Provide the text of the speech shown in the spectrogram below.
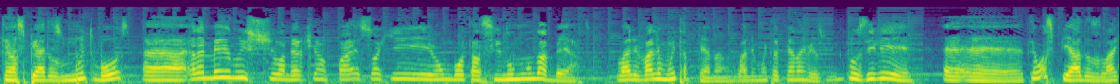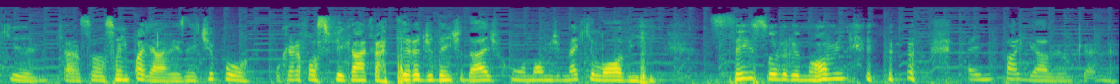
Tem umas piadas muito boas. Uh, ela é meio no estilo American Pie, só que vamos botar assim, no mundo aberto. Vale, vale muito a pena, vale muito a pena mesmo. Inclusive, é, é, tem umas piadas lá que cara, são, são impagáveis, né? Tipo, o cara falsificar uma carteira de identidade com o nome de McLovin sem sobrenome é impagável, cara.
